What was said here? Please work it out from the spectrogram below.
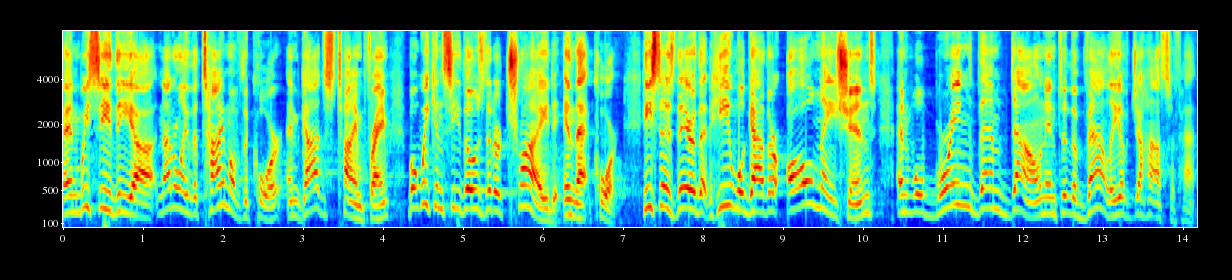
And we see the, uh, not only the time of the court and God's time frame, but we can see those that are tried in that court. He says there that he will gather all nations and will bring them down into the valley of Jehoshaphat.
